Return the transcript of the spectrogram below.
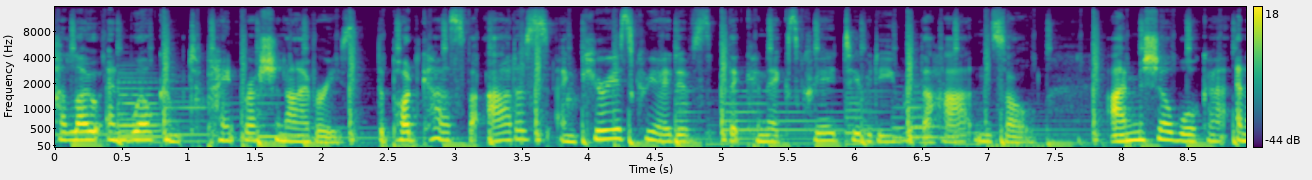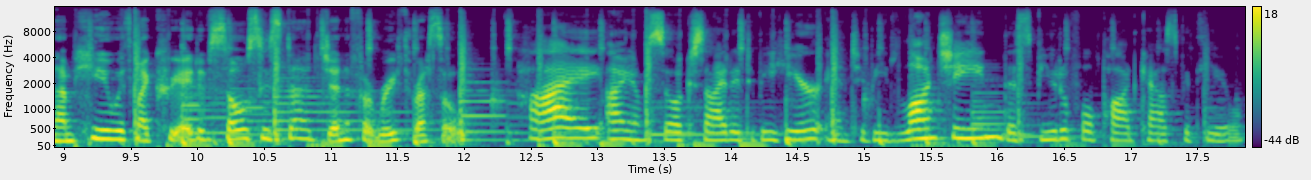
Hello and welcome to Paintbrush and Ivories, the podcast for artists and curious creatives that connects creativity with the heart and soul. I'm Michelle Walker and I'm here with my creative soul sister, Jennifer Ruth Russell. Hi, I am so excited to be here and to be launching this beautiful podcast with you.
